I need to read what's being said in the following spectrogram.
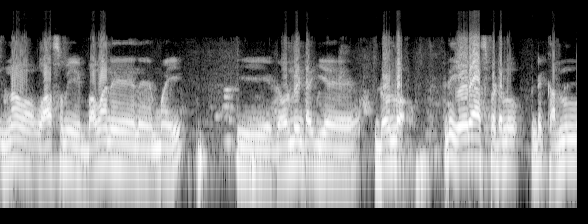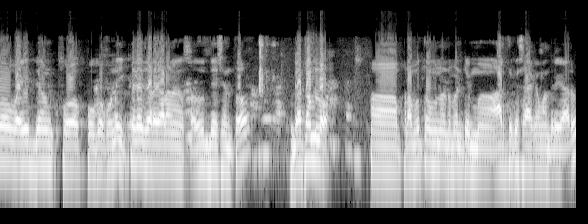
ఉన్న వాసమి భవానీ అనే అమ్మాయి ఈ గవర్నమెంట్ ఈ డోన్లో అంటే ఏరియా హాస్పిటల్ అంటే కర్నూలులో వైద్యం పో పోకోకుండా ఇక్కడే జరగాలనే సదుద్దేశంతో గతంలో ప్రభుత్వం ఉన్నటువంటి మా ఆర్థిక శాఖ మంత్రి గారు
